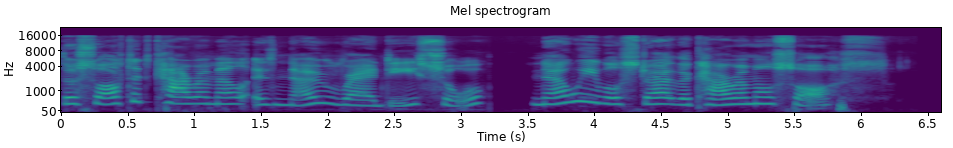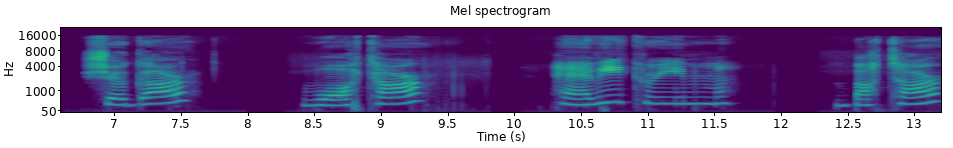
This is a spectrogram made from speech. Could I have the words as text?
The salted caramel is now ready, so now we will start the caramel sauce. Sugar, water, heavy cream, butter.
